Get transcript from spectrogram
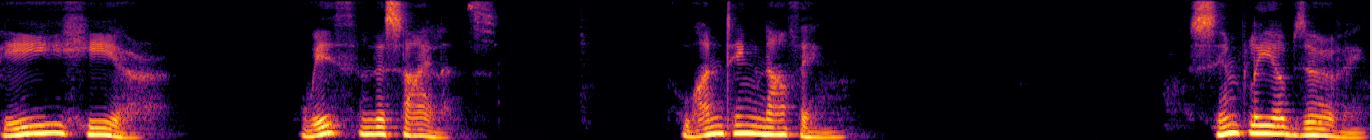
Be here with the silence, wanting nothing, simply observing,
